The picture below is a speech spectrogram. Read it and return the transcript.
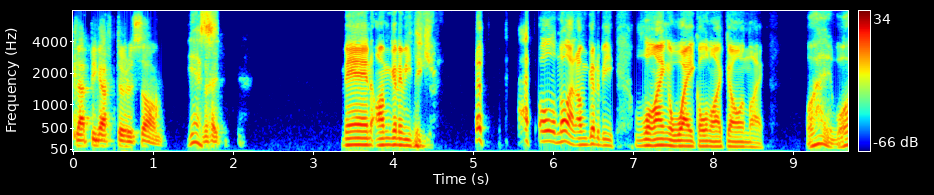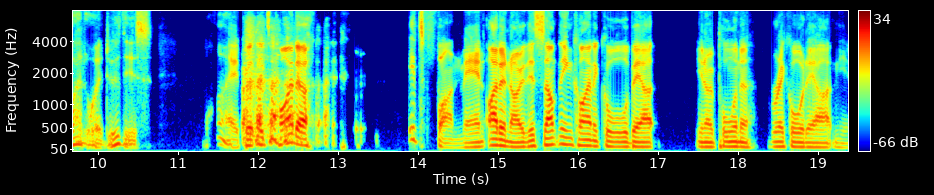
clapping after a song. Yes. Right? Man, I'm gonna be thinking all night. I'm gonna be lying awake all night, going like, "Why? Why do I do this? Why?" But it's kind of, it's fun, man. I don't know. There's something kind of cool about you know, pulling a record out and you,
